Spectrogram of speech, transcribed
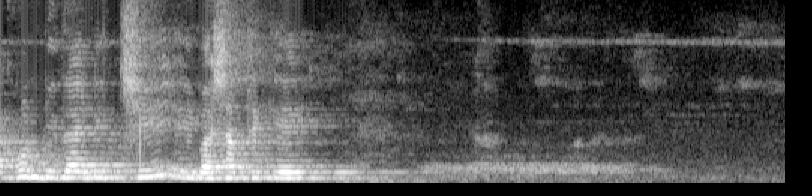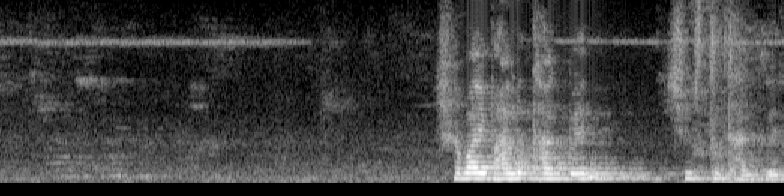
এখন বিদায় নিচ্ছি এই বাসা থেকে। সবাই ভালো থাকবেন সুস্থ থাকবেন।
